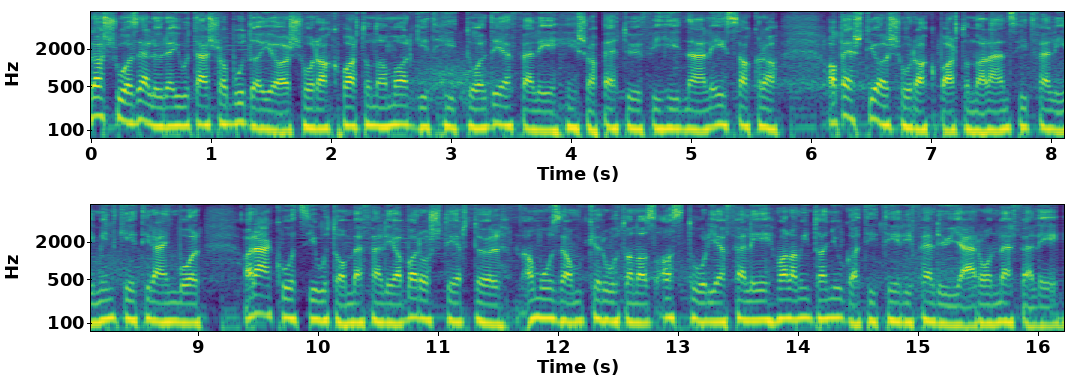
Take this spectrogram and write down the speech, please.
Lassú az előrejutás a Budai alsó rakparton a Margit hídtól délfelé és a Petőfi hídnál északra, a Pesti alsó rakparton a Lánchíd felé mindkét irányból, a Rákóczi úton befelé a Barostértől, a Múzeum körúton az Asztória felé, valamint a Nyugati téri felüljáron befelé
